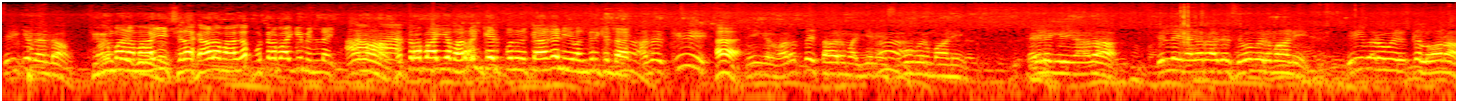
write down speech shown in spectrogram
சிரிக்க வேண்டாம். திருமணமாகி சில காலமாக புத்திரபாகியம் இல்லை. புத்திரபாகிய வரம் கேட்பதற்காக நீ வந்திருக்கின்றாய். அதற்கு. நீங்கள் வரத்தை தாரும் ஐயனே சிவபெருமானி. கைலகிரிநாதா தில்லை நடராஜ சிவபெருமானி. திரிவரம் இருக்க லோனா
